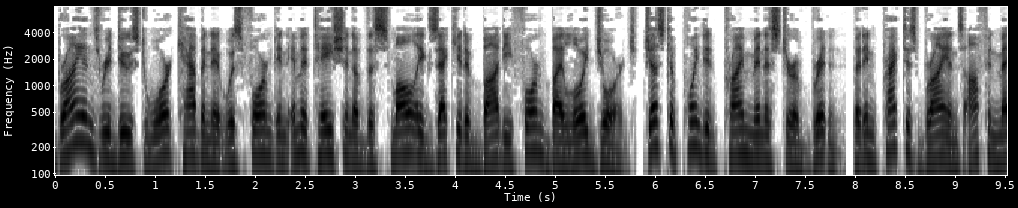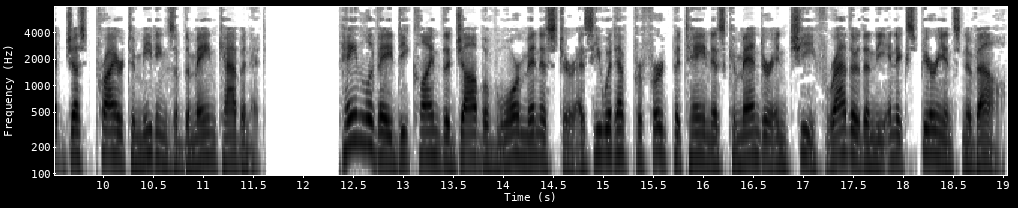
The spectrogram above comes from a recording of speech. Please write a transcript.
Briand's reduced war cabinet was formed in imitation of the small executive body formed by Lloyd George, just appointed Prime Minister of Britain, but in practice Briand's often met just prior to meetings of the main cabinet. Painlevé declined the job of war minister as he would have preferred Pétain as commander-in-chief rather than the inexperienced Nivelle.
